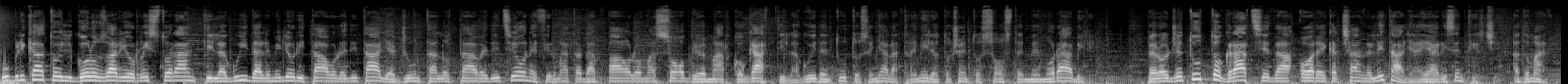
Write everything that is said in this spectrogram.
Pubblicato il Golosario Ristoranti, la guida alle migliori tavole d'Italia, giunta all'ottava edizione, firmata da Paolo Massobrio e Marco Gatti. La guida in tutto segnala 3800 soste memorabili. Per oggi è tutto, grazie da Oreca Channel Italia e a risentirci. A domani.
